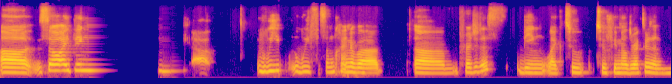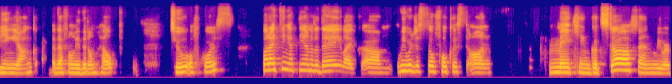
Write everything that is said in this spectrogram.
Uh so i think uh, we we some kind of a um, prejudice being like two two female directors and being young definitely didn't help too of course. But i think at the end of the day like um, we were just so focused on making good stuff and we were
